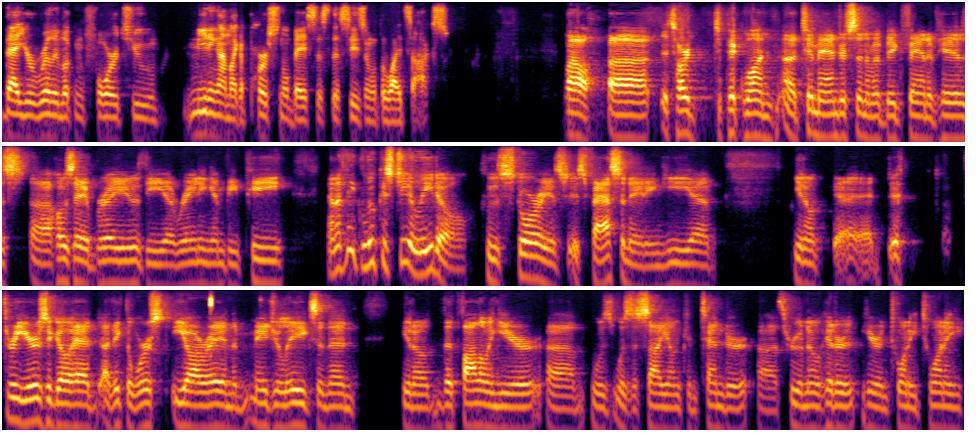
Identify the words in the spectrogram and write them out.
that you're really looking forward to meeting on like a personal basis this season with the White Sox? Wow, uh, it's hard to pick one. Uh, Tim Anderson, I'm a big fan of his. Uh, Jose Abreu, the uh, reigning MVP, and I think Lucas Giolito, whose story is is fascinating. He, uh, you know, uh, three years ago had I think the worst ERA in the major leagues, and then you know the following year um, was was a Cy Young contender. threw a no hitter here in 2020.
